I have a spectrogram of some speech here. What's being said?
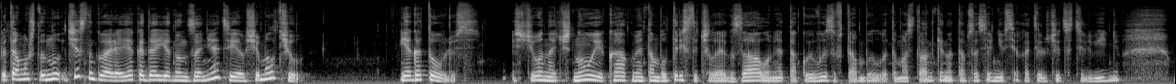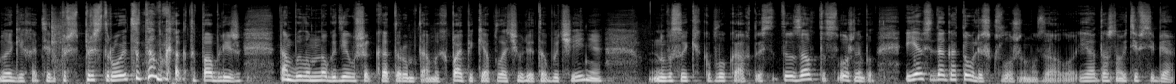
Потому что, ну, честно говоря, я когда еду на занятия, я вообще молчу. Я готовлюсь с чего начну и как. У меня там был 300 человек зал, у меня такой вызов там был в этом Останкино, там совсем не все хотели учиться телевидению, многие хотели пристроиться там как-то поближе. Там было много девушек, которым там их папики оплачивали это обучение на высоких каблуках. То есть зал-то сложный был. И я всегда готовлюсь к сложному залу, я должна уйти в себя.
